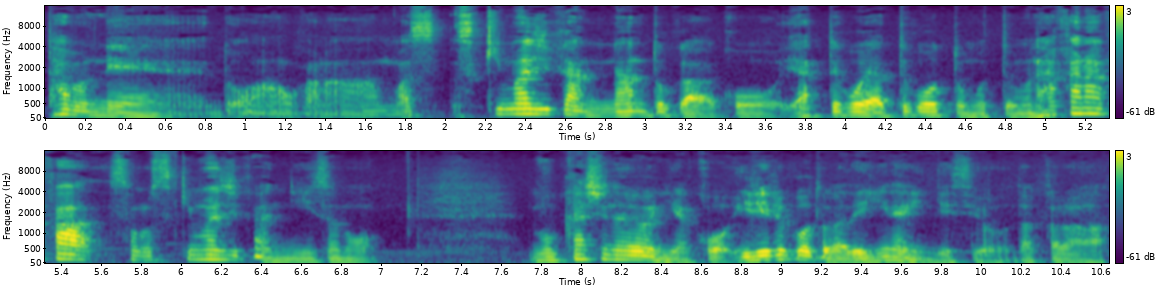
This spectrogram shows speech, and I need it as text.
多分ねどうなのかな、まあ、隙間時間になんとかこうやってこうやってこうと思ってもなかなかその隙間時間にその昔のようにはこう入れることができないんですよ。だから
